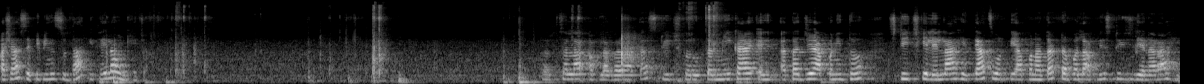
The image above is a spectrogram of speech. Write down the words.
अशा सेफ्टी पिन सुद्धा इथे लावून घ्यायच्या. चला आपला गळा आता स्टिच करू. तर मी काय आता जे आपण इथं स्टिच केलेलं आहे त्याचवरती आपण आता डबल आपली स्टिच देणार आहे.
